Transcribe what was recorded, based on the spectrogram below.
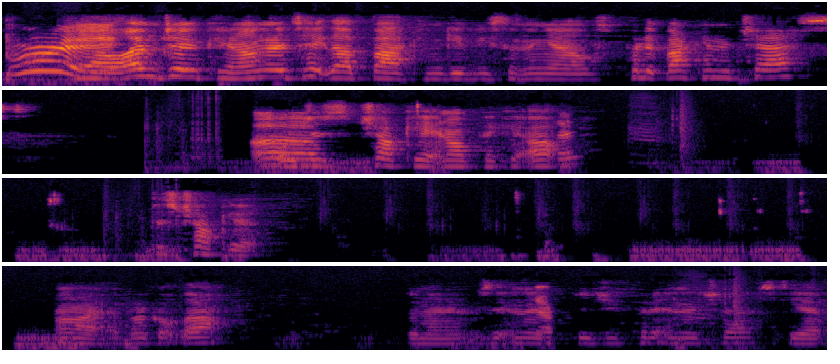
brick. No, I'm joking. I'm gonna take that back and give you something else. Put it back in the chest. Or Um, just chuck it and I'll pick it up. Just chuck it. Alright, have I got that? don't know. Is it in the, Yep. did you put it in the chest? Yep.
